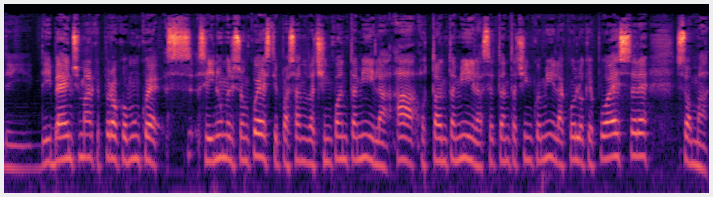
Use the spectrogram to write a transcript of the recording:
dei, dei, benchmark però comunque se i numeri sono questi passando da 50.000 a 80.000 75.000 quello che può essere insomma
